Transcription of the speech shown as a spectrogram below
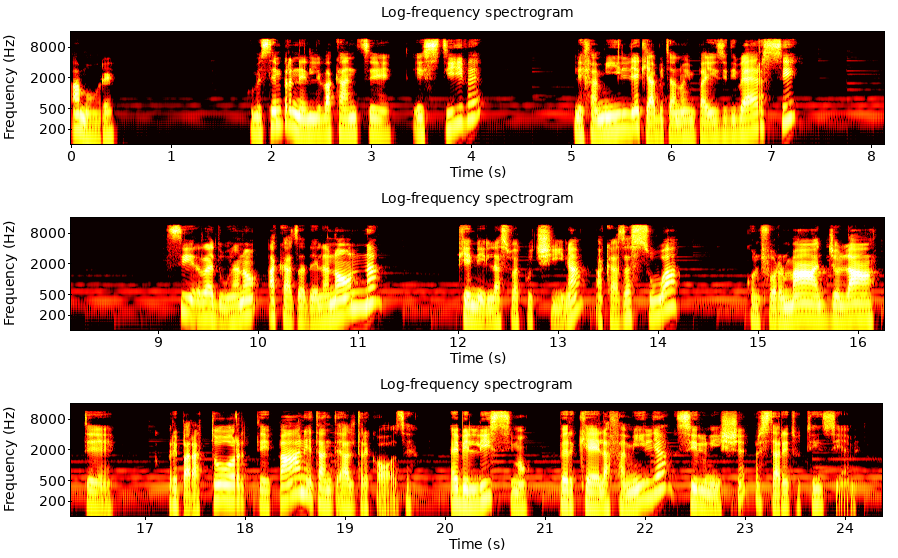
amore. Come sempre nelle vacanze estive, le famiglie che abitano in paesi diversi si radunano a casa della nonna che nella sua cucina, a casa sua, con formaggio, latte, prepara torte, pane e tante altre cose. È bellissimo perché la famiglia si riunisce per stare tutti insieme.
